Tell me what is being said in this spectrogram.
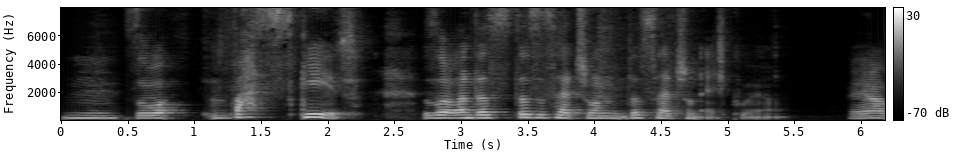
Hm. so, was geht? So, und das, das ist halt schon, das ist halt schon echt cool, ja. Ja,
